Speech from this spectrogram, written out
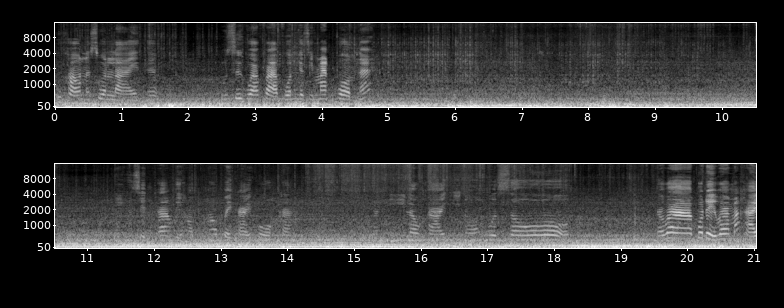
ภูเขานะส่วนหลายแต่รู้สึกว่าฝ่าฝนก็สิมักพร้อมนะ นี่คือเส้นทางที่เราเข้าไปขายของค่ะ วันนี้เราขายที่หน้องวัวโซแต่ว่าพอได้ว่ามาขาย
